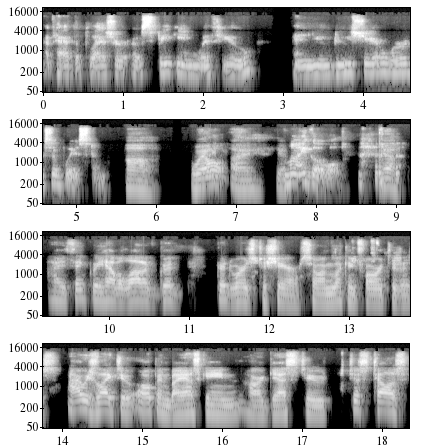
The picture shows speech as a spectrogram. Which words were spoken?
have had the pleasure of speaking with you and you do share words of wisdom. Ah, well, I yeah. my goal. yeah, I think we have a lot of good good words to share. So I'm looking forward to this. I always like to open by asking our guests to just tell us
